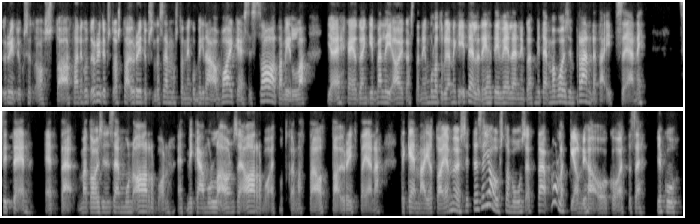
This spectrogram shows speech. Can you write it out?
yritykset ostaa, tai niin kuin yritykset ostaa yritykseltä semmoista, niin kuin mitä on vaikeasti saatavilla ja ehkä jotenkin väliaikaista, niin mulla tuli ainakin itselleni heti mieleen, niin kuin, että miten mä voisin brändätä itseäni siten, että mä toisin sen mun arvon, että mikä mulla on se arvo, että mut kannattaa ottaa yrittäjänä tekemään jotain. Ja myös sitten se joustavuus, että mullekin on ihan ok, että se joku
